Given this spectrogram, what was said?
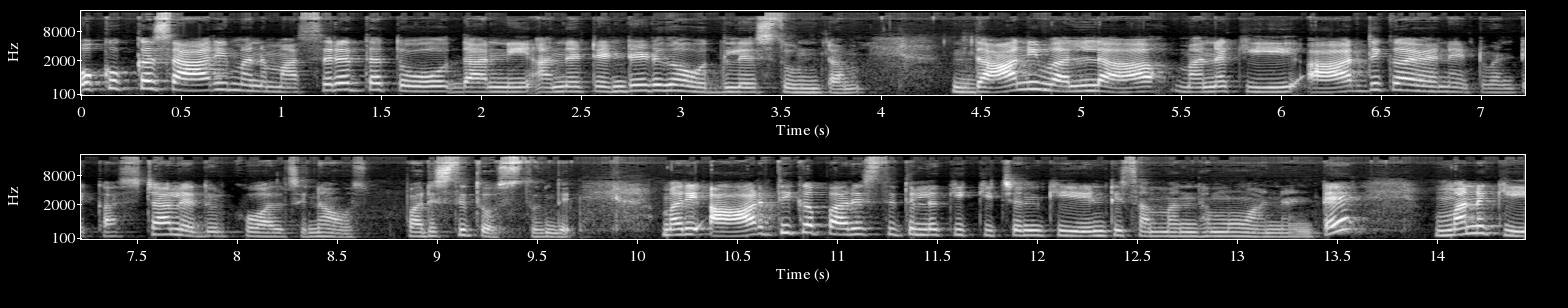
ఒక్కొక్కసారి మనం అశ్రద్ధతో దాన్ని అన్అటెండెడ్గా వదిలేస్తూ ఉంటాం. దానివల్ల మనకి ఆర్థికమైనటువంటి కష్టాలు ఎదుర్కోవాల్సిన పరిస్థితి వస్తుంది. మరి ఆర్థిక పరిస్థితులకి కిచెన్కి ఏంటి సంబంధము అని అంటే మనకి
